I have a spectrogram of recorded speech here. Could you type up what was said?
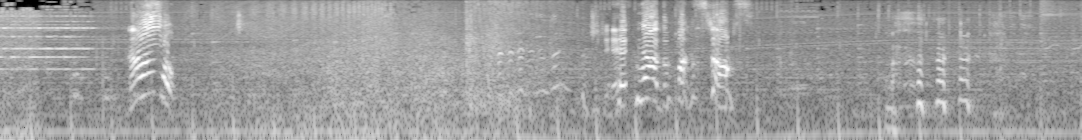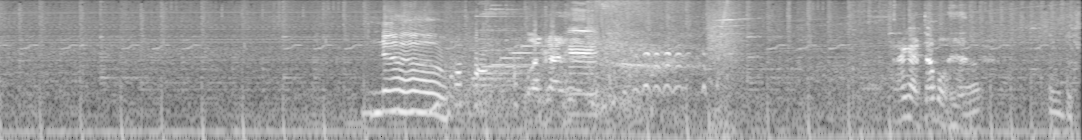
No! Shit, not the fucking stumps. No! I got hit. I got double hit. Someone just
